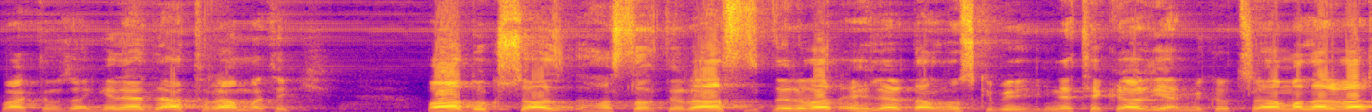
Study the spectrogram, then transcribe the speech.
baktığımız zaman genelde atravmatik, bağ dokusu hastalıkları, rahatsızlıkları var. Ehlers-Danlos gibi yine tekrarlayan mikrotravmalar var.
